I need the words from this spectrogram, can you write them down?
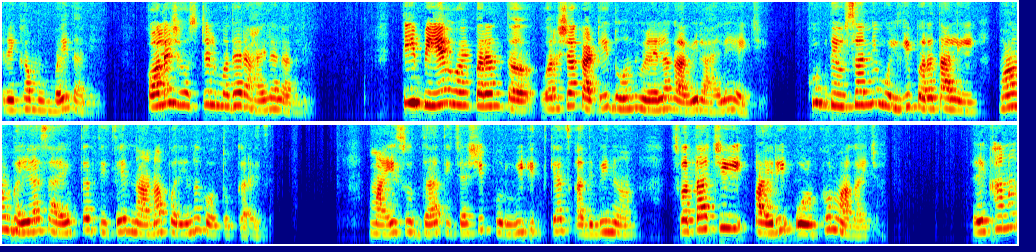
रेखा मुंबईत आली. कॉलेज हॉस्टेलमध्ये राहायला लागली. ती बी ए होईपर्यंत वर्षाकाठी दोन वेळेला गावी राहायला यायची. खूप दिवसांनी मुलगी परत आली. म्हणून भैया साहेब तर तिचे नाना परीनं कौतुक करायचे. माई सुद्धा तिच्याशी पूर्वी इतक्याच अदबीनं स्वतःची पायरी ओळखून वागायच्या. रेखानं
